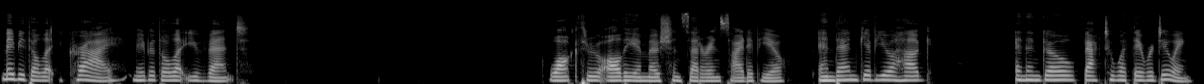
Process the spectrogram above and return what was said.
Maybe they'll let you cry. Maybe they'll let you vent. Walk through all the emotions that are inside of you and then give you a hug and then go back to what they were doing.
